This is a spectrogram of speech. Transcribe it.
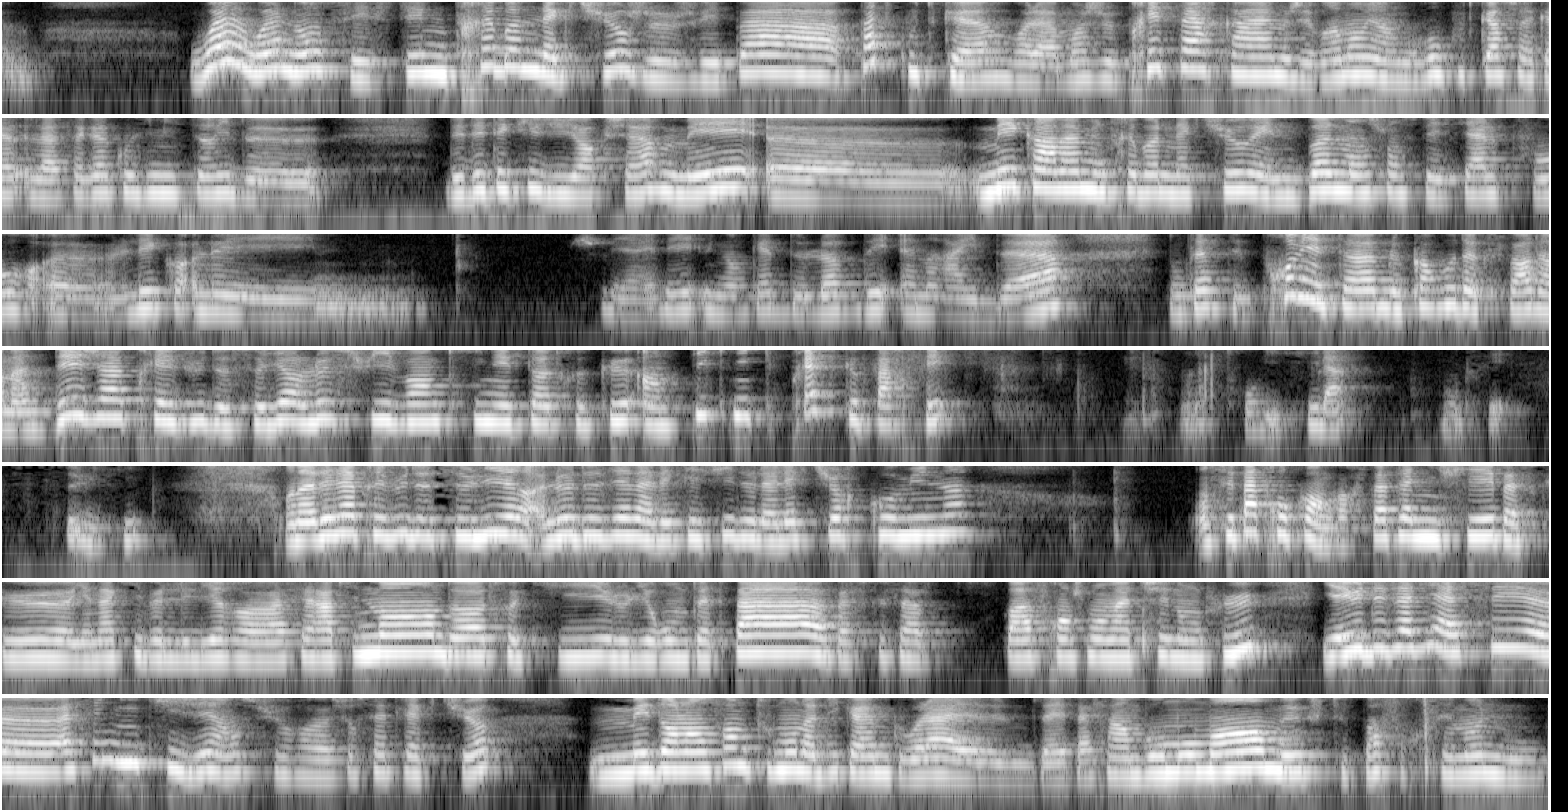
Ouais, ouais, non, c'était une très bonne lecture. Je, je, vais pas, pas de coup de cœur. Voilà, moi je préfère quand même. J'ai vraiment eu un gros coup de cœur sur la, saga Cozy Mystery de, des détectives du Yorkshire, mais, euh, mais quand même une très bonne lecture et une bonne mention spéciale pour euh, les, Je vais y arriver, une enquête de Loveday and Ryder. Donc là, c'était le premier tome, le Corbeau d'Oxford. On a déjà prévu de se lire le suivant, qui n'est autre qu'un pique-nique presque parfait. On la retrouve ici, là. Donc c'est celui-ci. On a déjà prévu de se lire le deuxième avec les filles de la lecture commune. On ne sait pas trop quand encore, c'est pas planifié parce qu'il euh, y en a qui veulent les lire euh, assez rapidement, d'autres qui le liront peut-être pas parce que ça n'a pas franchement matché non plus. Il y a eu des avis assez, euh, assez mitigés hein, sur, sur cette lecture, mais dans l'ensemble, tout le monde a dit quand même que voilà, vous avez passé un bon moment, mais que c'était pas forcément une,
